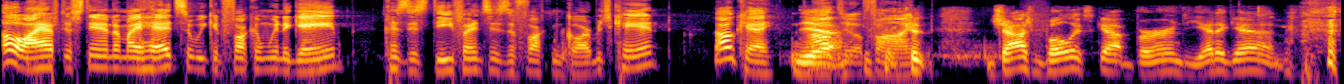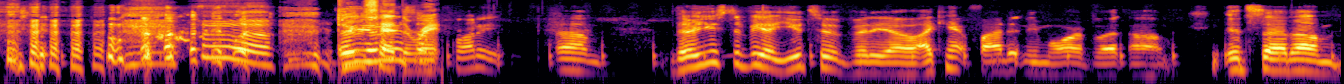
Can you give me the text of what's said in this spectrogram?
oh, I have to stand on my head so we can fucking win a game because this defense is a fucking garbage can. Okay, Yeah, I'll do it fine. Josh Bullocks got burned yet again. Drew's had the something rant. funny. Um, there used to be a YouTube video. I can't find it anymore, but um, it said um,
